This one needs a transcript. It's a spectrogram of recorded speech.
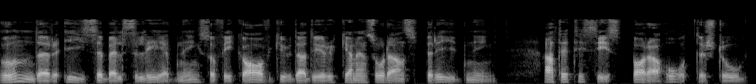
Under Isabels ledning så fick avgudadyrkan en sådan spridning att det till sist bara återstod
